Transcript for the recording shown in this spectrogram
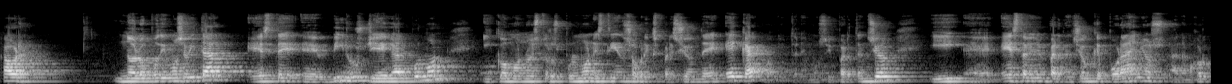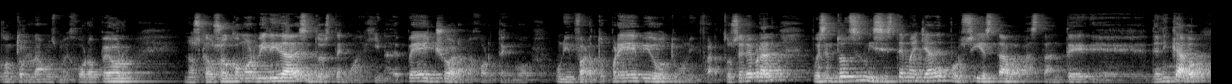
Ahora, no lo pudimos evitar, este eh, virus llega al pulmón y como nuestros pulmones tienen sobreexpresión de ECA, cuando tenemos hipertensión, y eh, esta misma hipertensión que por años a lo mejor controlamos mejor o peor, nos causó comorbilidades, entonces tengo angina de pecho, a lo mejor tengo un infarto previo o tuve un infarto cerebral, pues entonces mi sistema ya de por sí estaba bastante eh, delicado.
